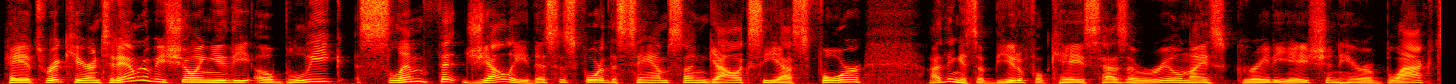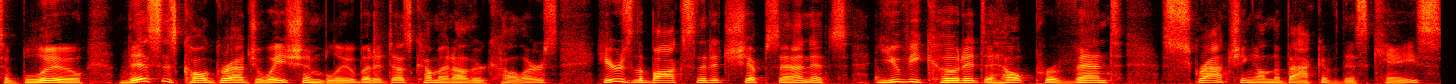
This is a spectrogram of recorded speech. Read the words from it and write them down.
Hey, it's Rick here, and today I'm going to be showing you the Obliq Slim Fit Jelly. This is for the Samsung Galaxy S4. I think it's a beautiful case, has a real nice gradation here of black to blue. This is called graduation blue, but it does come in other colors. Here's the box that it ships in. It's UV coated to help prevent scratching on the back of this case.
